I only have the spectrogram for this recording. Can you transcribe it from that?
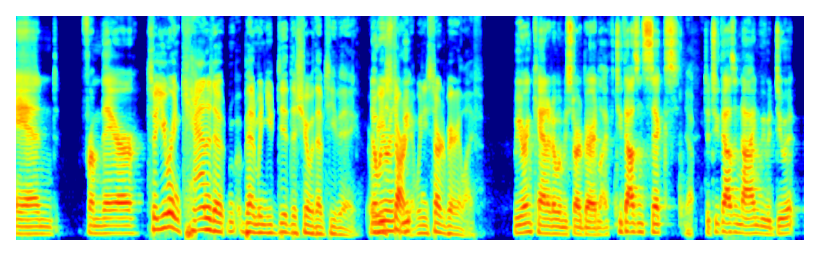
and from there, So you were in Canada, Ben, when you did the show with MTV, or No, when we you were started we- it, when you started Buried Life. we were in Canada when we started Buried Life, 2006 Yep. to 2009. We would do it,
